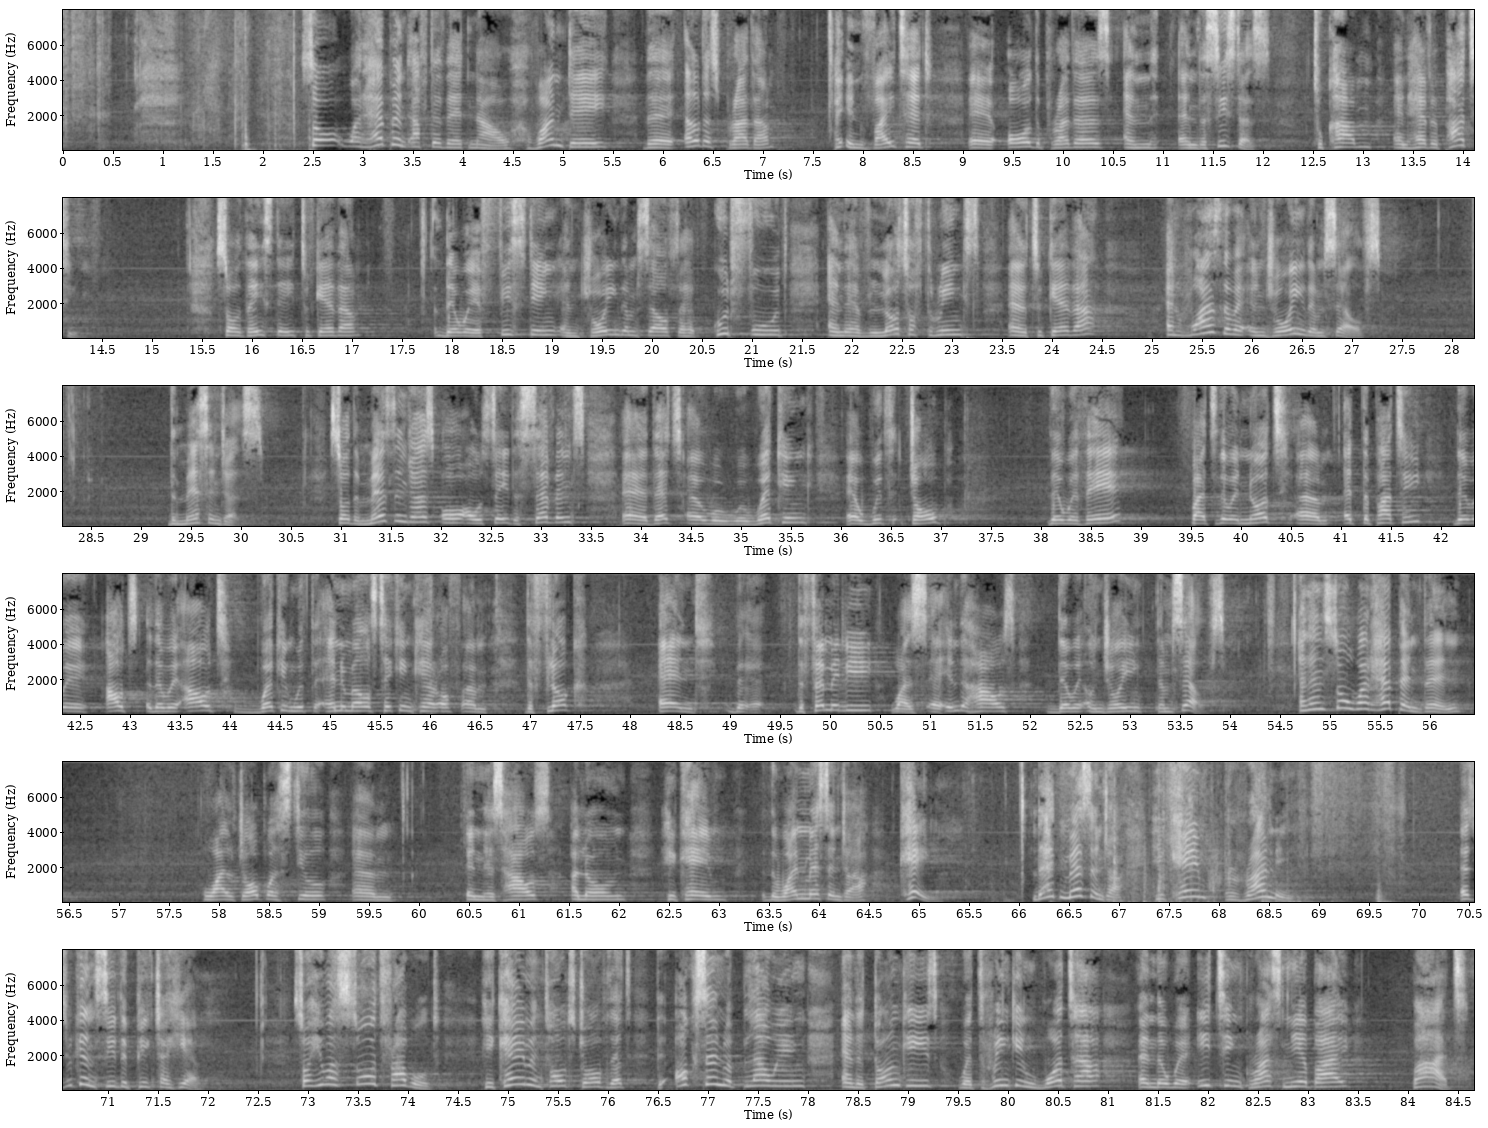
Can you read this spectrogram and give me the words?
So, what happened after that now? One day, the eldest brother invited uh, all the brothers and, and the sisters to come and have a party. So, they stayed together they were feasting, enjoying themselves. They have good food and they have lots of drinks uh, together. And whilst they were enjoying themselves, the messengers, so the messengers, or I would say the servants uh, that uh, were, working uh, with Job, they were there, but they were not um, at the party. They were out. They were out working with the animals, taking care of um, the flock and the, the family was uh, in the house, they were enjoying themselves. And then, so what happened then? While Job was still um, in his house alone, he came, the one messenger came. That messenger, he came running. As you can see the picture here. So he was so troubled. he came and told Job that the oxen were plowing and the donkeys were drinking water and they were eating grass nearby. But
